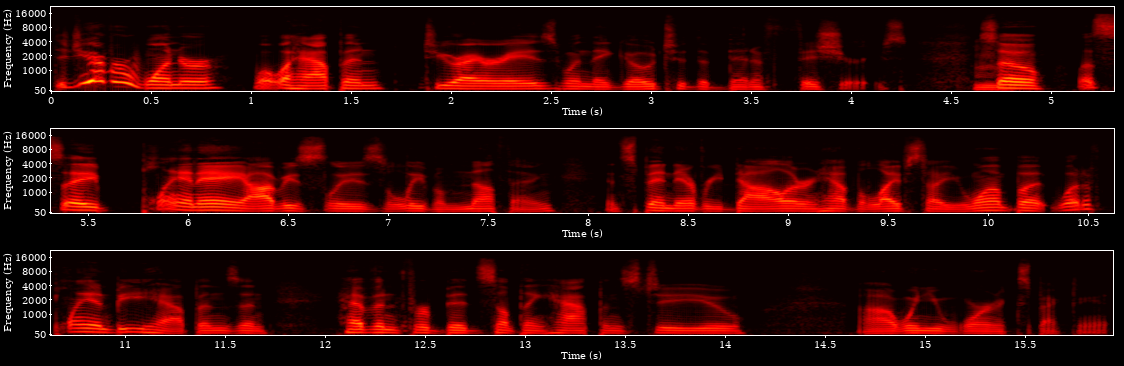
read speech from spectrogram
did you ever wonder what will happen to your IRAs when they go to the beneficiaries? Hmm. So let's say plan A obviously is to leave them nothing and spend every dollar and have the lifestyle you want. But what if plan B happens and heaven forbid something happens to you uh, when you weren't expecting it?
